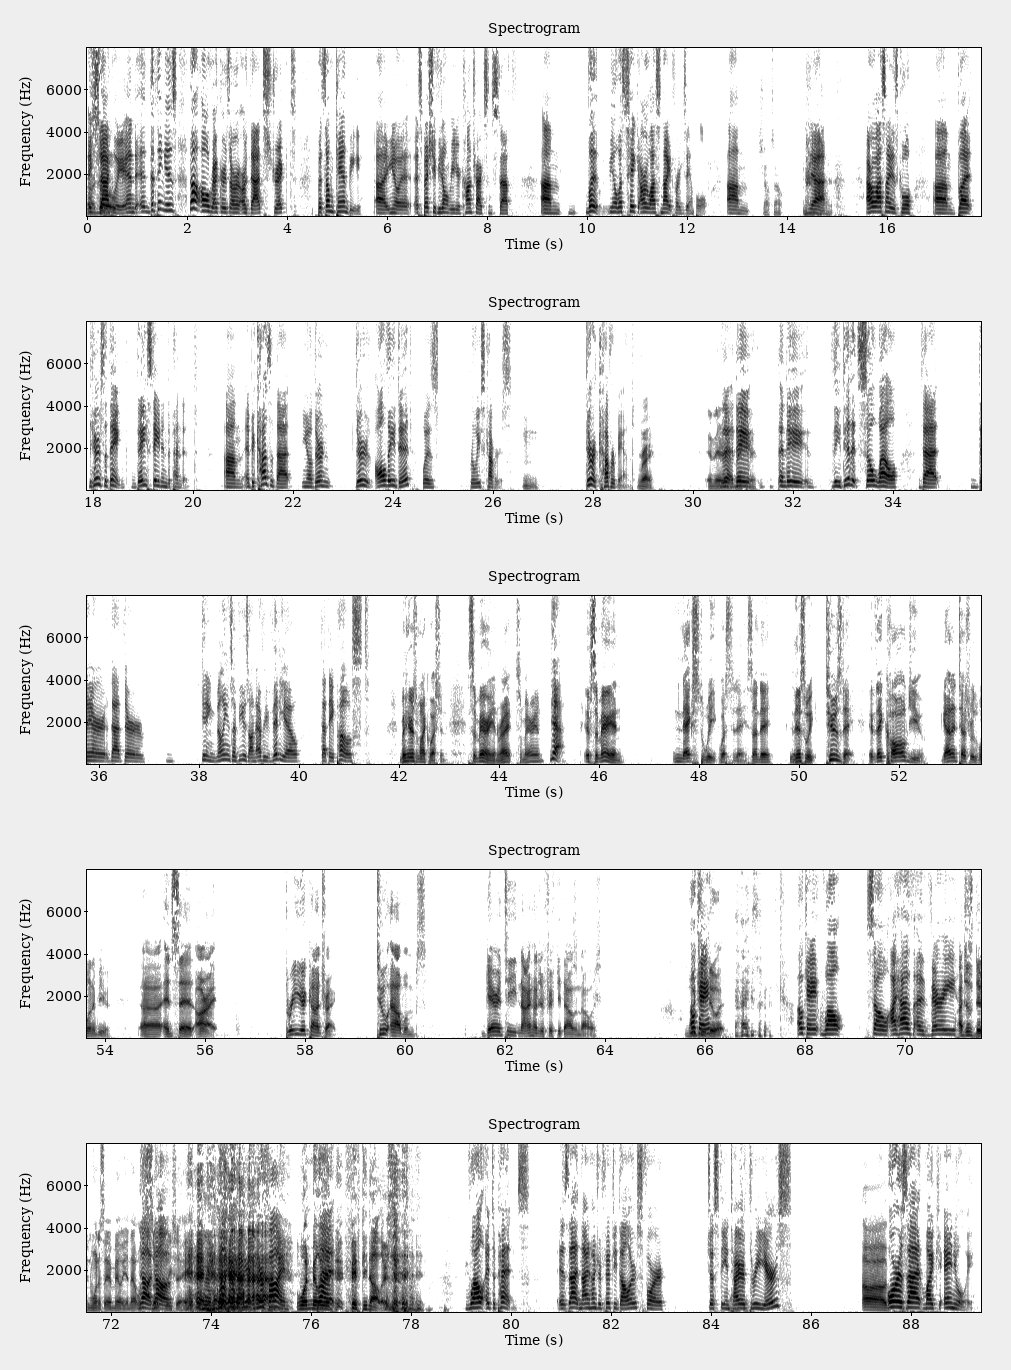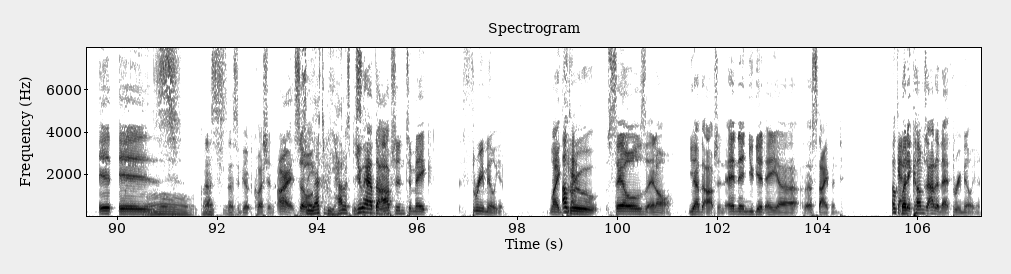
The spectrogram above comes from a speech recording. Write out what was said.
Exactly, and, and the thing is, not all records are, are that strict, but some can be. Uh, you know, especially if you don't read your contracts and stuff. Um, let you know, let's take Our Last Night for example. Um, Shouts out. yeah, Our Last Night is cool, um, but here's the thing: they stayed independent, um, and because of that, you know, they're they're all they did was release covers. Mhm. They're a cover band. Right. And they're they, they and they they did it so well that they're that they're getting millions of views on every video that they post. But here's my question. Sumerian, right? Sumerian? Yeah, If Sumerian next week, what's today? Sunday? This week, Tuesday, if they called you, got in touch with one of you, uh, and said, All right, three year contract, two albums, guaranteed nine hundred fifty thousand dollars. Would Okay. you do it? okay. Well, So I have a very I just didn't want to say a million. That was No, so no. cliche. no, you're, you're, you're fine. One million But- fifty dollars. Well, it depends. Is that nine hundred fifty dollars for just the entire three years, uh, or is that like annually? it is. Oh, That's that's a good question. All right, so, So you have to be hella specific. you have the option to make three million, like Okay. through sales and all. You have the option, and then you get a uh, a stipend, Okay. but it comes out of that three million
